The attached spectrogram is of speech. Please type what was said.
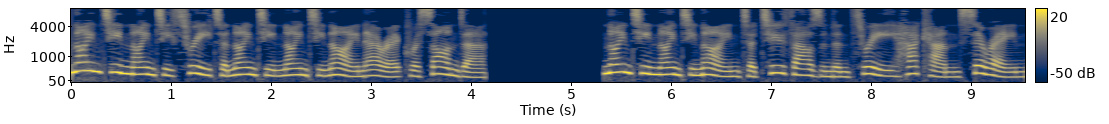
1993 to 1999 Eric Rosander 1999 to 2003 Håkan Syrén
